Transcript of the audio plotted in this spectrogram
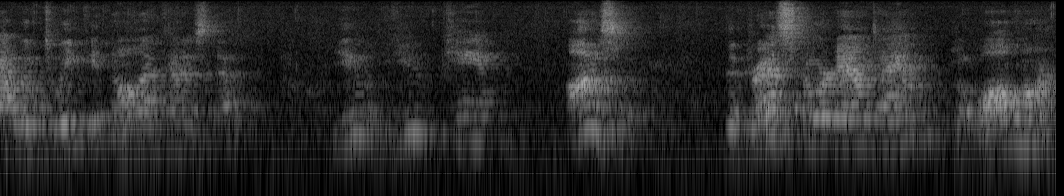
how we tweak it and all that kind of stuff, you, you can't, honestly, the dress store downtown, the Walmart,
